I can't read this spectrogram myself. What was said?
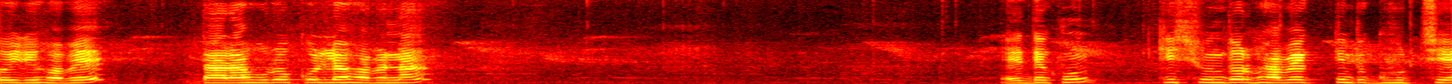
তৈরি হবে। তাড়াহুড়ো করলে হবে না। এই দেখুন, কি সুন্দরভাবে কিন্তু ঘুরছে।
